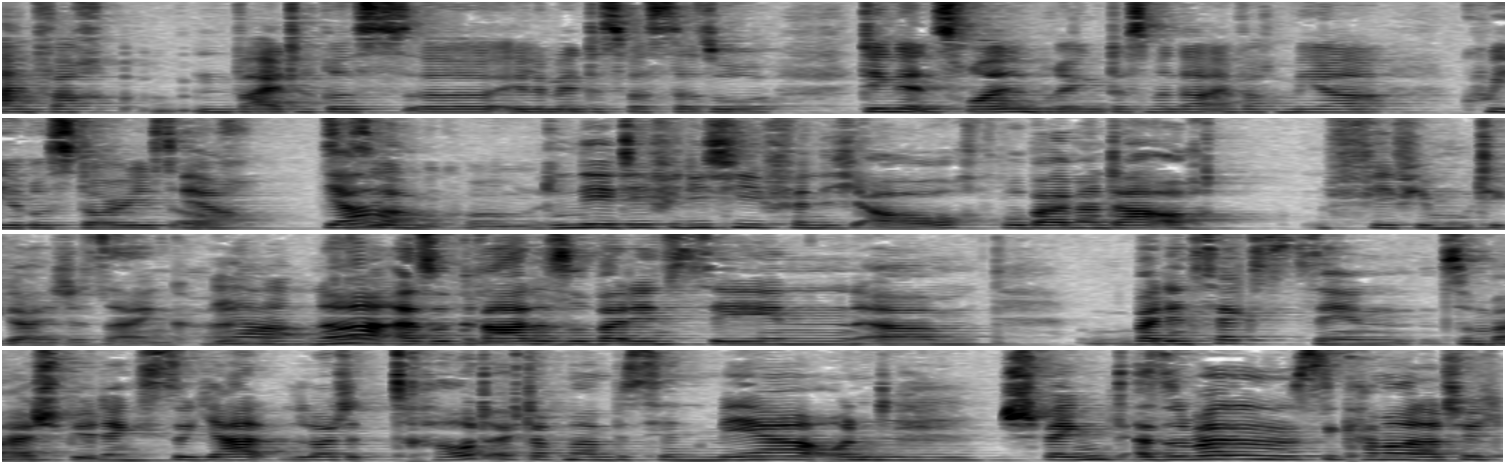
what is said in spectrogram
einfach ein weiteres äh, Element ist, was da so Dinge ins Rollen bringt, dass man da einfach mehr queere Stories auch zu sehen bekommt. Nee, definitiv finde ich auch. Wobei man da auch viel, viel mutiger hätte sein können. Ja, ne? ja, also gerade so bei den Szenen, ähm, bei den Sexszenen Mhm. zum Beispiel, denke ich so, ja, Leute, traut euch doch mal ein bisschen mehr und Mhm. schwenkt. Also dann ist die Kamera natürlich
